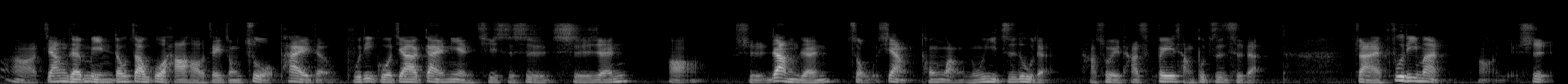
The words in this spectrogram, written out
啊，将人民都照顾好好，这种左派的福利国家的概念，其实是使人啊。是让人走向通往奴役之路的啊，所以他是非常不支持的。在富利曼啊也是，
